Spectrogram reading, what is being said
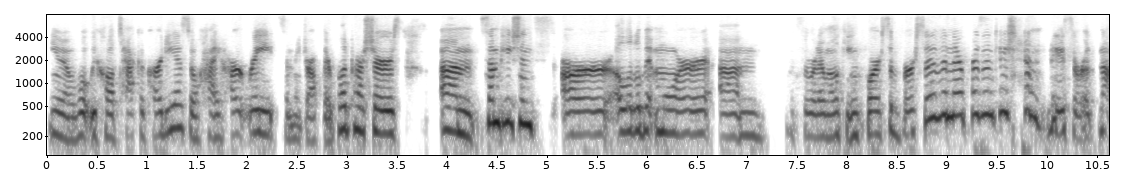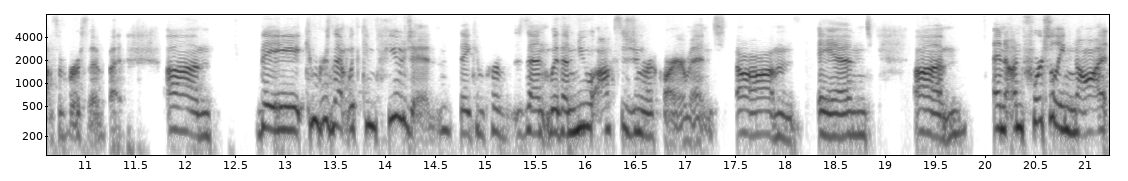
you know, what we call tachycardia, so high heart rates, and they drop their blood pressures. Um, some patients are a little bit more um, what's the word I'm looking for, subversive in their presentation. they not subversive, but um, they can present with confusion. They can present with a new oxygen requirement, um, and um, and unfortunately, not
